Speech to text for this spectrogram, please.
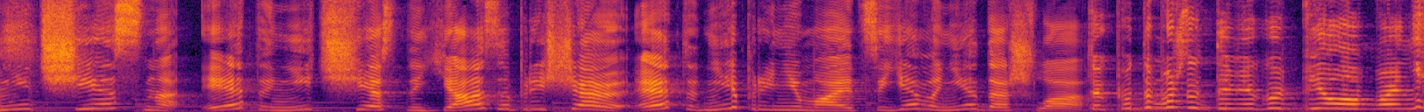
нечестно, это нечестно. Я запрещаю, это не принимается. Ева не дошла. Так потому что ты мне купила баню.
